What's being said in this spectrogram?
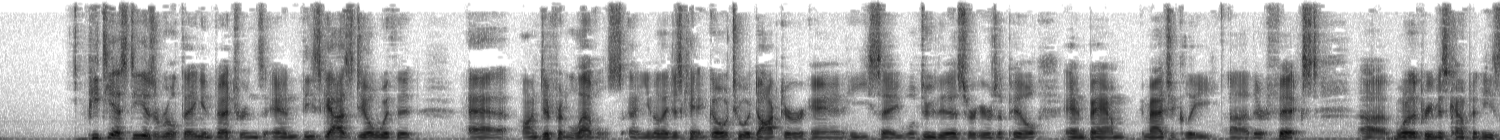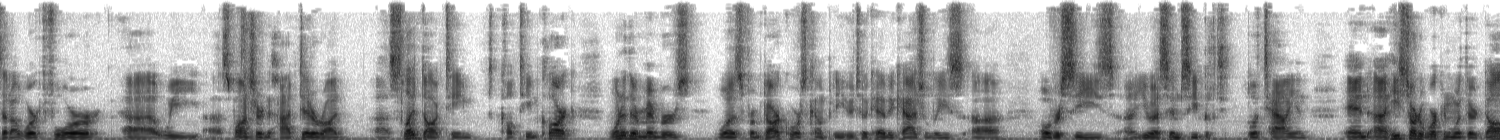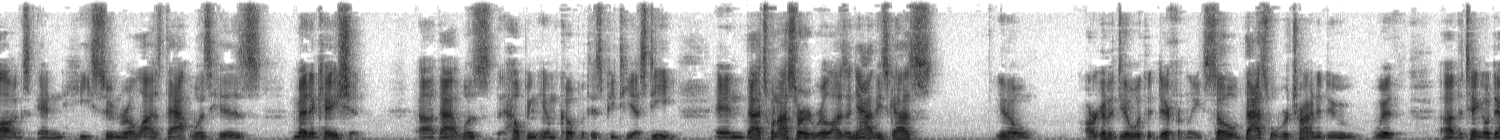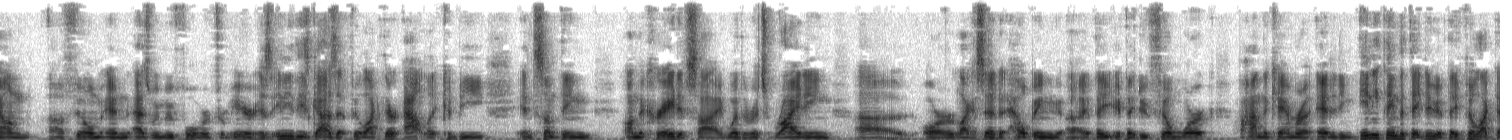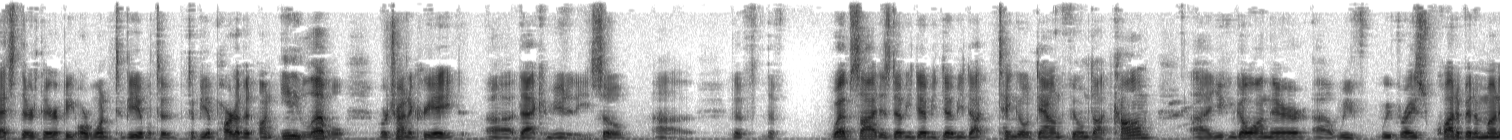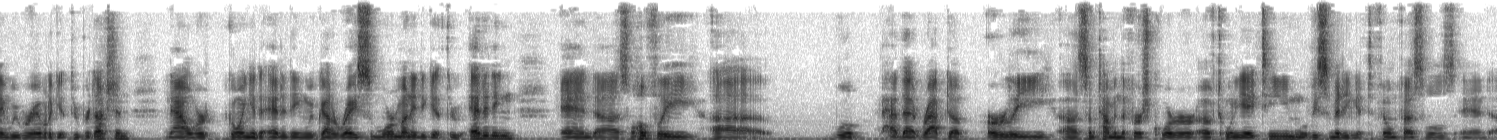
PTSD is a real thing in veterans, and these guys deal with it uh, on different levels. Uh, you know, they just can't go to a doctor and he say, "Well, do this," or "Here's a pill," and bam, magically uh, they're fixed. Uh, one of the previous companies that I worked for, uh, we uh, sponsored a Iditarod uh, sled dog team called Team Clark. One of their members was from Dark Horse Company, who took heavy casualties uh, overseas, uh, USMC battalion and uh, he started working with their dogs and he soon realized that was his medication uh, that was helping him cope with his ptsd and that's when i started realizing yeah these guys you know are going to deal with it differently. So that's what we're trying to do with uh, the tango down uh, film and as we move forward from here is any of these guys that feel like their outlet could be in something on the creative side, whether it's writing uh, or, like I said, helping uh, if they if they do film work behind the camera, editing, anything that they do, if they feel like that's their therapy or want to be able to to be a part of it on any level, we're trying to create uh, that community. So uh, the the website is www.tangodownfilm.com. Uh, you can go on there. Uh, we've we've raised quite a bit of money. We were able to get through production. Now we're going into editing. We've got to raise some more money to get through editing, and uh, so hopefully uh, we'll have that wrapped up early, uh, sometime in the first quarter of 2018. We'll be submitting it to film festivals, and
